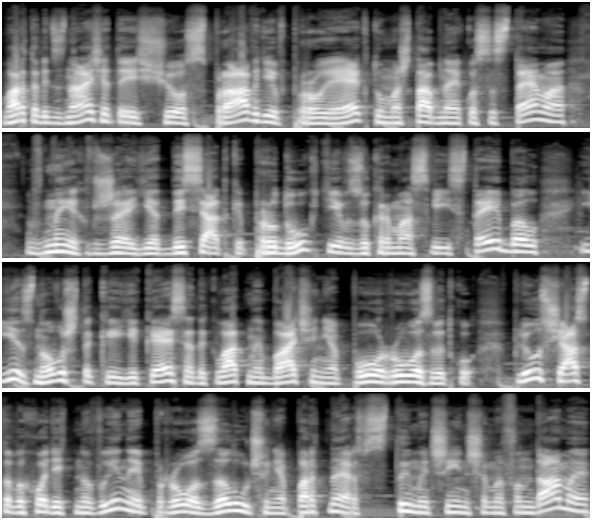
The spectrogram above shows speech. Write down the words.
Варто відзначити, що справді в проєкту масштабна екосистема. В них вже є десятки продуктів, зокрема свій стейбл, і знову ж таки якесь адекватне бачення по розвитку. Плюс часто виходять новини про залучення партнерств з тими чи іншими фондами,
